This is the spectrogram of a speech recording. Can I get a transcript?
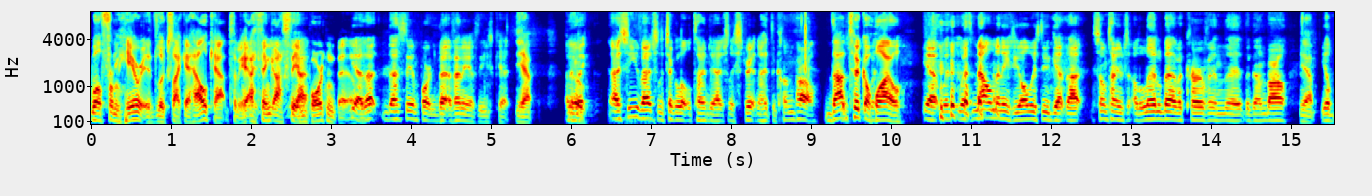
well, from here it looks like a Hellcat to me. I think that's the Yeah. important bit. Yeah, that, that's the important bit of any of these kits. yeah. I No. like, I see you've actually took a little time to actually straighten out the gun barrel. That took a while. Yeah, with, with metal minis, you always do get that. Sometimes a little bit of a curve in the, the gun barrel. Yeah. You'll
